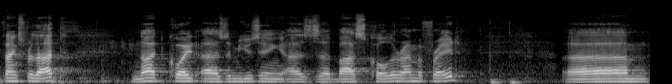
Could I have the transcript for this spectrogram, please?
Thanks for that. Not quite as amusing as uh, Bas Kohler, I'm afraid. Um,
